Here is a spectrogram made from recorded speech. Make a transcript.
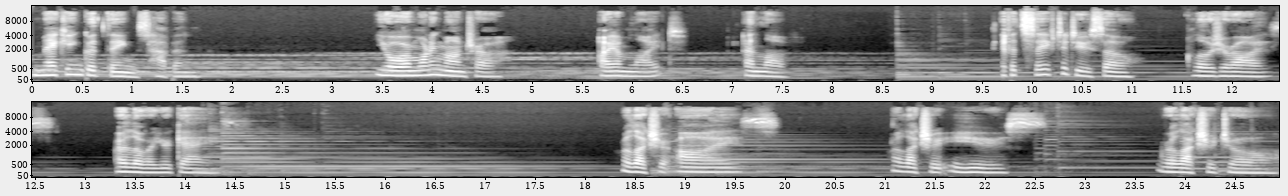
Making good things happen. Your morning mantra I am light and love. If it's safe to do so, close your eyes or lower your gaze. Relax your eyes, relax your ears, relax your jaw.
